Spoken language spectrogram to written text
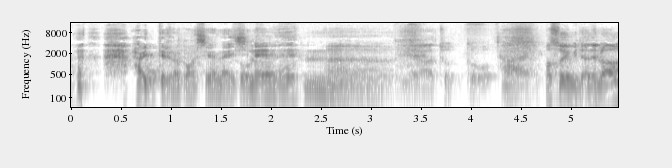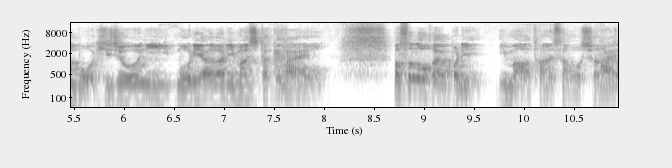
入ってるのかもしれないしね。ね、うん。いやちょっと、はい。まあ、そういう意味ではねランボー非常に盛り上がりましたけども、はいまあ、その他やっぱり今田中さんおっしゃった、はい。っ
